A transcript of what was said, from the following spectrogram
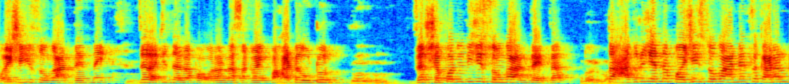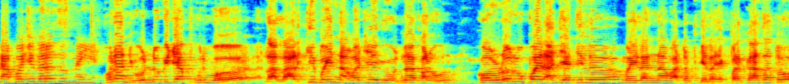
पैशाची सोंग आणता येत नाही जर अजितदादा पवारांना सकाळी पहाटे उठून. जर शपथविधीची सोंग आणता येतात तर आज रोजी यांना पैशाची सोंग आणण्याचं कारण दाखवायची गरजच नाहीये. हो ना निवडणुकीच्या पूर्व लाडकी बहीण नावाची एक योजना काढून करोडो रुपये राज्यातील महिलांना वाटप केलं. एक प्रकारचा तो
